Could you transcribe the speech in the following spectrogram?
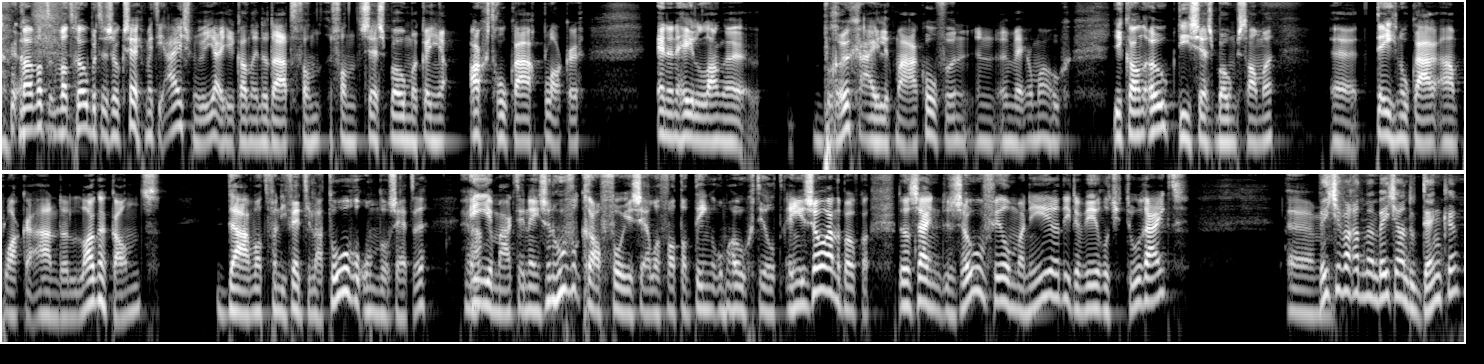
Maar wat, wat Robert dus ook zegt met die ijsmuur, ja, je kan inderdaad van, van zes bomen kan je achter elkaar plakken en een hele lange brug eigenlijk maken of een, een, een weg omhoog. Je kan ook die zes boomstammen eh, tegen elkaar aanplakken aan de lange kant, daar wat van die ventilatoren onder zetten. Ja. En je maakt ineens een hoeverkracht voor jezelf, wat dat ding omhoog tilt. En je zo aan de bovenkant. Er zijn zoveel manieren die de wereld je toereikt. Ehm, Weet je waar het me een beetje aan doet denken?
